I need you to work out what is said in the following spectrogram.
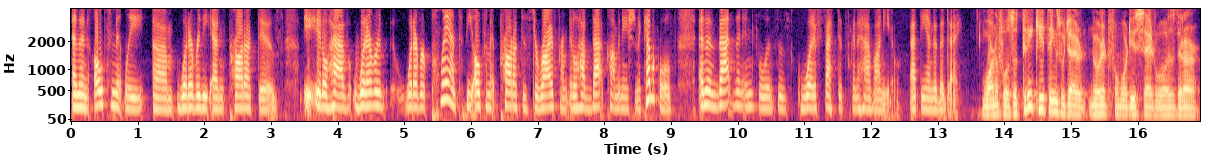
and then ultimately, um, whatever the end product is, it, will have whatever whatever plant the ultimate product is derived from. It'll have that combination of chemicals, and then that then influences what effect it's going to have on you at the end of the Wonderful. So three key things which I noted from what you said was there are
